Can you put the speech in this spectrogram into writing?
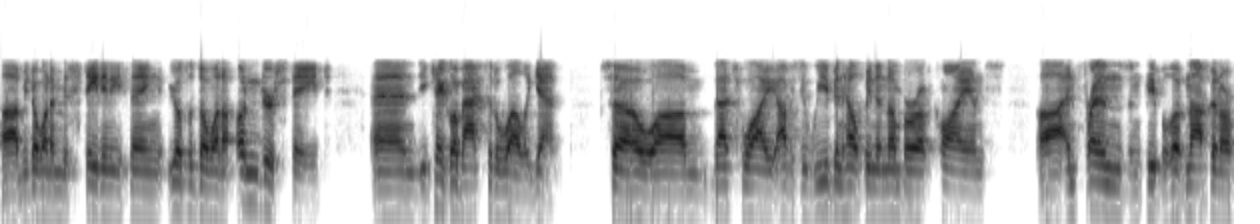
Um, you don't want to misstate anything. You also don't want to understate, and you can't go back to the well again. So um, that's why, obviously, we've been helping a number of clients uh, and friends and people who have not been our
